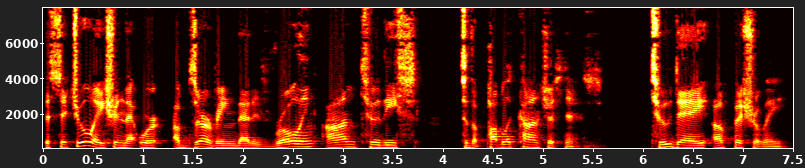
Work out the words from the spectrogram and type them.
the situation that we're observing that is rolling onto these to the public consciousness today officially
